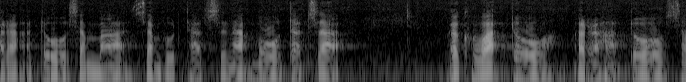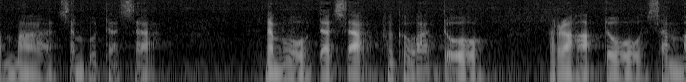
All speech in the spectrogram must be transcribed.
อรหะโตสัมมาสัมพุทธัสสะนะโมตัสสะภะคะวะโตอรหะโตสัมมาสัมพุทธัสสะนโมตัสสะภะคะวะโตอรหะโตสัมม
